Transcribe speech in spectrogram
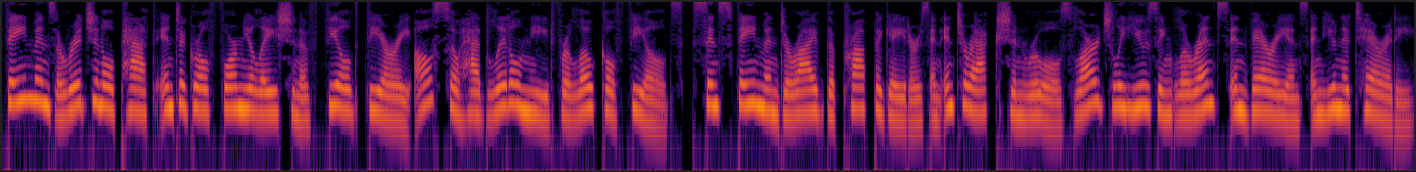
Feynman's original path integral formulation of field theory also had little need for local fields, since Feynman derived the propagators and interaction rules largely using Lorentz invariance and unitarity.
